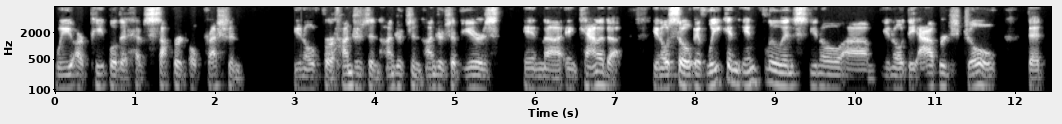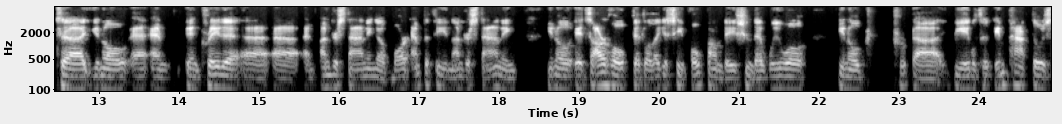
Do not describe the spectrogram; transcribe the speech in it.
we are people that have suffered oppression, you know, for hundreds and hundreds and hundreds of years in uh, in Canada. You know so if we can influence you know um, you know the average joe that uh, you know and and create a, a, a, an understanding of more empathy and understanding you know it's our hope that the legacy hope foundation that we will you know uh, be able to impact those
